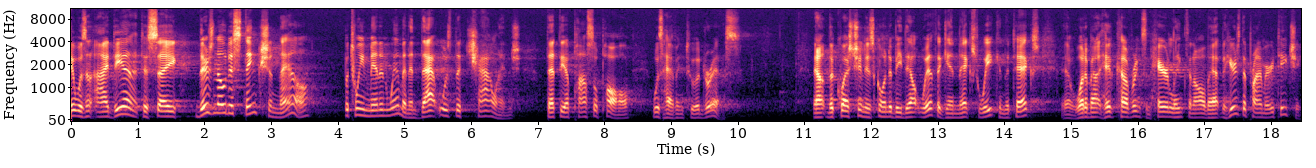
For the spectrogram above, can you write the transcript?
it was an idea to say there's no distinction now between men and women. And that was the challenge that the Apostle Paul was having to address. Now, the question is going to be dealt with again next week in the text. Uh, what about head coverings and hair length and all that? But here's the primary teaching.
